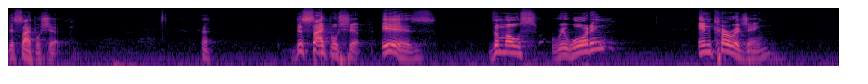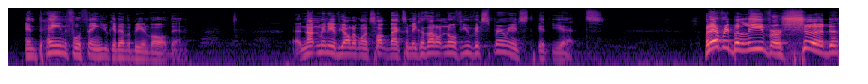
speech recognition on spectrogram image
discipleship. discipleship is the most rewarding, encouraging, and painful thing you could ever be involved in. Uh, not many of y'all are going to talk back to me because I don't know if you've experienced it yet. But every believer should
